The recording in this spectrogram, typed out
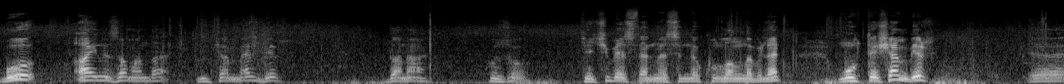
bu aynı zamanda mükemmel bir dana, kuzu, keçi beslenmesinde kullanılabilen muhteşem bir e,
